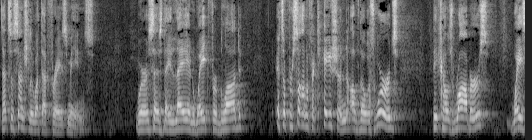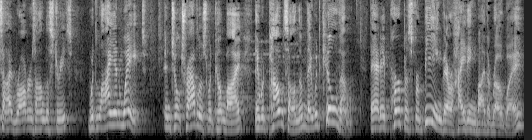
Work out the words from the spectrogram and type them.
That's essentially what that phrase means where it says they lay in wait for blood. It's a personification of those words because robbers, wayside robbers on the streets, would lie in wait until travelers would come by. They would pounce on them, they would kill them. They had a purpose for being there hiding by the roadway.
